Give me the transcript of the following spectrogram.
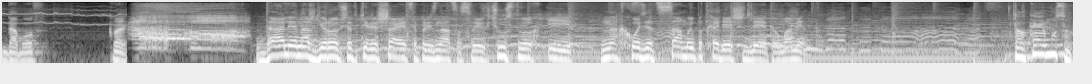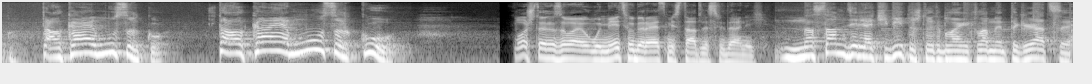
домов. квартир. Далее наш герой все-таки решается признаться в своих чувствах и находит самый подходящий для этого момент. Толкая мусорку. Толкая мусорку. Толкая мусорку. Вот что я называю уметь выбирать места для свиданий. На самом деле очевидно, что это была рекламная интеграция.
